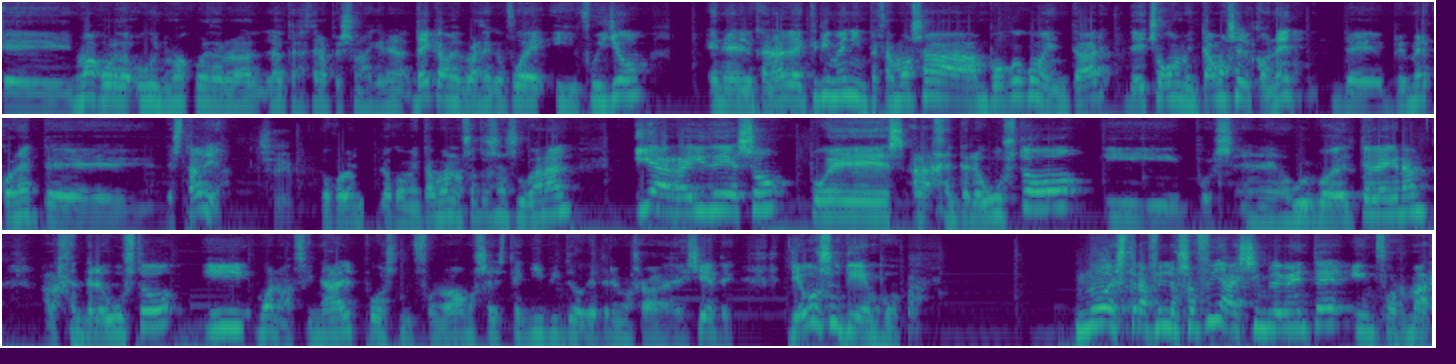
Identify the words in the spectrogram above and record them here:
no me acuerdo, uy, no me acuerdo la, tercera persona que era. Deca me parece que fue, y fui yo en el canal de Crimen y empezamos a un poco comentar. De hecho, comentamos el Connect, el primer Connect de, de Stadia. Sí. Lo, lo, comentamos nosotros en su canal. Y a raíz de eso, pues a la gente le gustó. Y pues en el grupo del Telegram, a la gente le gustó. Y bueno, al final, pues formamos este equipito que tenemos ahora de 7. Llevó su tiempo. Nuestra filosofía es simplemente informar.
